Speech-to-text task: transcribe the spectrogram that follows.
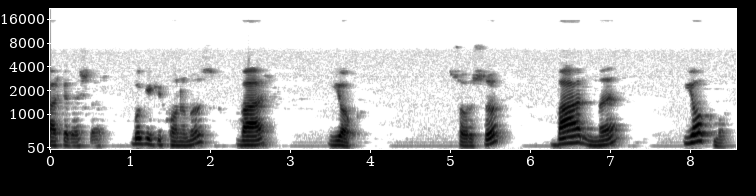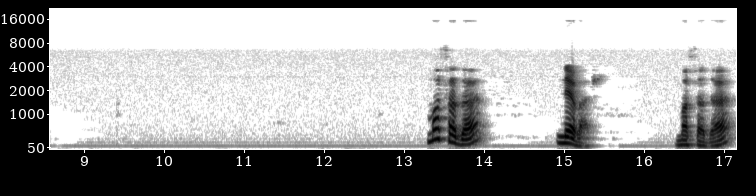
arkadaşlar. Bugünkü konumuz var, yok. Sorusu var mı, yok mu? Masada ne var? Masada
